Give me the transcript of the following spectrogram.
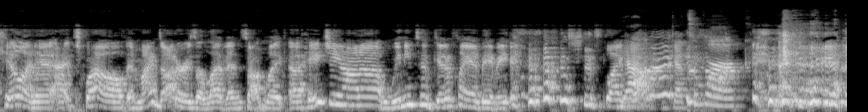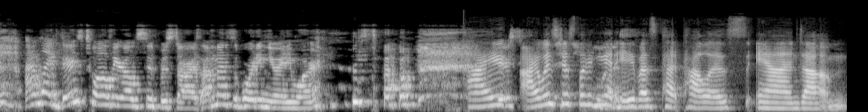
killing it at 12 and my daughter is 11 so i'm like uh, hey gianna we need to get a plan baby. She's like yeah what? get to work. I'm like there's 12 year old superstars. I'm not supporting you anymore. So i i was just looking at ava's pet palace and um,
